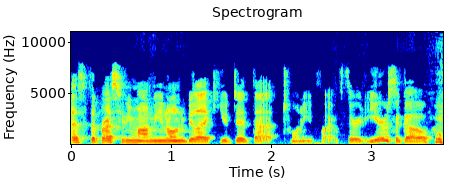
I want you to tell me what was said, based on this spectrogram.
as the breastfeeding mom, you don't want to be like, you did that 25, 30 years ago. my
